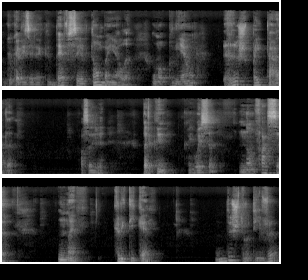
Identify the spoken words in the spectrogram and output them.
o que eu quero dizer é que deve ser também ela uma opinião respeitada. Ou seja, para que quem ouça não faça uma crítica destrutiva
